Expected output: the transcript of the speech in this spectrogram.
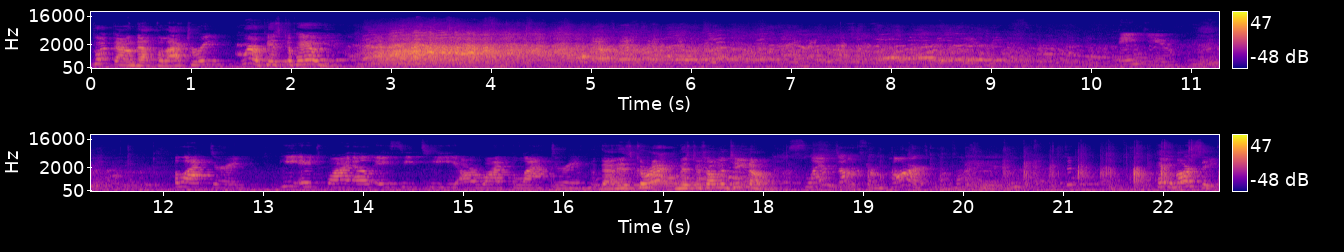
put down that phylactery. We're Episcopalian. Thank you. Phylactery. P H Y L A C T E R Y phylactery. That is correct, Mr. Tolentino. Slam dunk from Park. Hey, Marcy,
